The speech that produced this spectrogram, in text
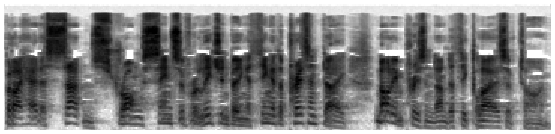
But I had a sudden, strong sense of religion being a thing of the present day, not imprisoned under thick layers of time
